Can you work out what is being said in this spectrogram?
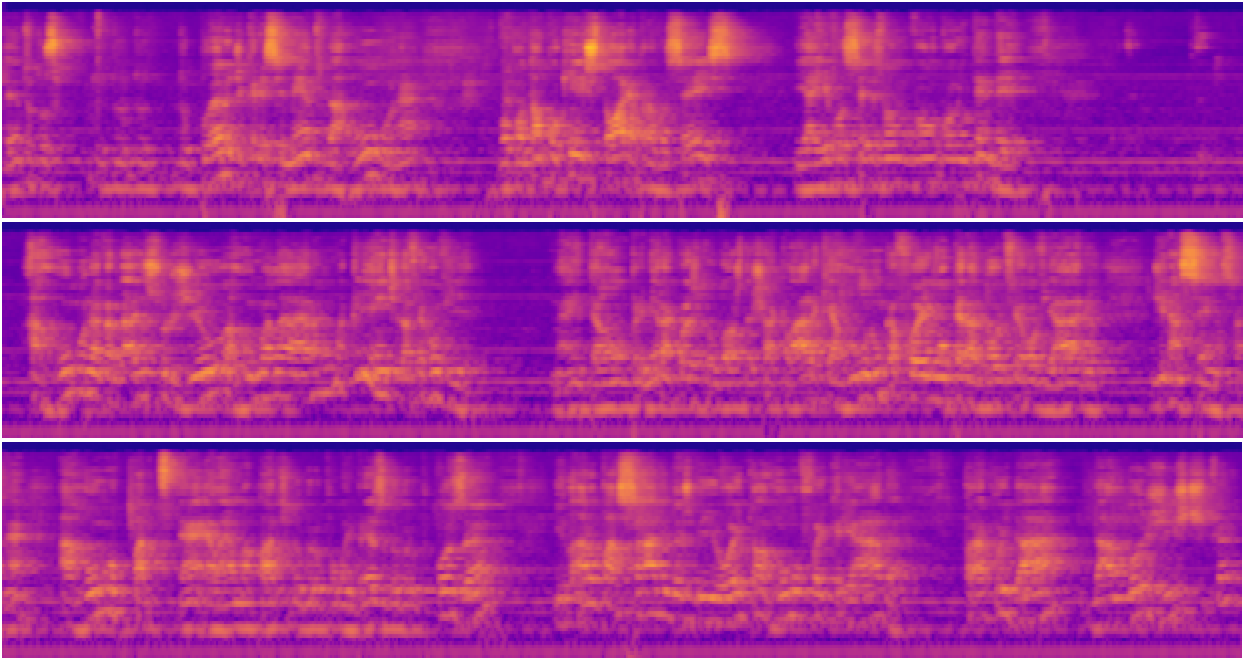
dentro dos, do, do, do, plano de crescimento da Rumo, né? Vou contar um pouquinho a história para vocês. E aí vocês vão, vão, vão entender. A Rumo, na verdade, surgiu, a Rumo ela era uma cliente da ferrovia. Né? Então, a primeira coisa que eu gosto de deixar claro é que a Rumo nunca foi um operador ferroviário de nascença. Né? A Rumo né, ela é uma parte do grupo, uma empresa do grupo Cosan, e lá no passado, em 2008, a Rumo foi criada para cuidar da logística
